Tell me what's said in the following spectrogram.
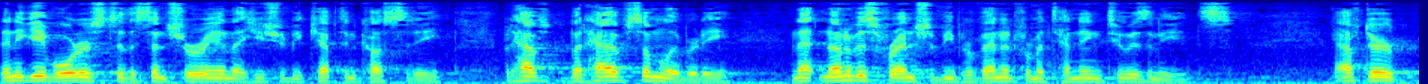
Then he gave orders to the centurion that he should be kept in custody, but have, but have some liberty, and that none of his friends should be prevented from attending to his needs. After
